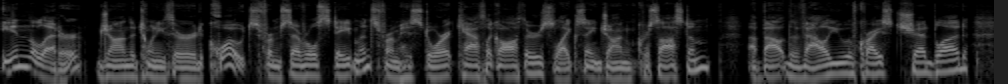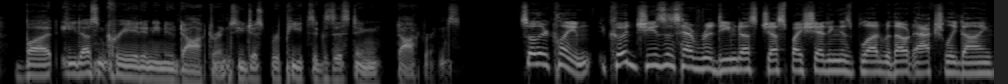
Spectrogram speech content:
In the letter, John the 23rd quotes from several statements from historic Catholic authors like St. John Chrysostom about the value of Christ's shed blood, but he doesn't create any new doctrines. He just repeats existing doctrines. So, their claim could Jesus have redeemed us just by shedding his blood without actually dying?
